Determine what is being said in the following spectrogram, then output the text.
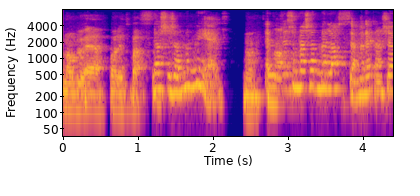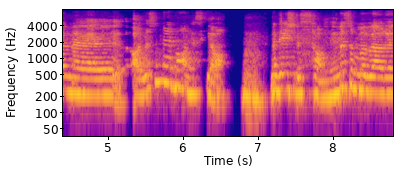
når du er på ditt Det beste? har ikke skjedd med meg. Mm. Jeg vet ikke om det har skjedd med Lasse, men det kan skje med alle som er maniske, ja. Mm. Men det er ikke det samme som å være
